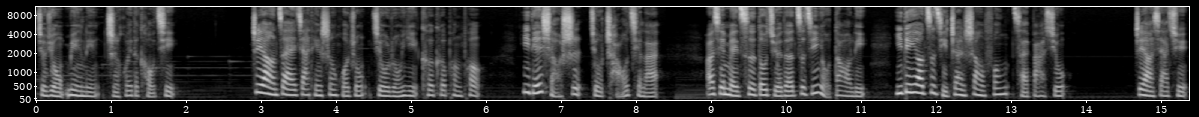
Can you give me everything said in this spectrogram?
就用命令指挥的口气，这样在家庭生活中就容易磕磕碰碰，一点小事就吵起来，而且每次都觉得自己有道理，一定要自己占上风才罢休。这样下去，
